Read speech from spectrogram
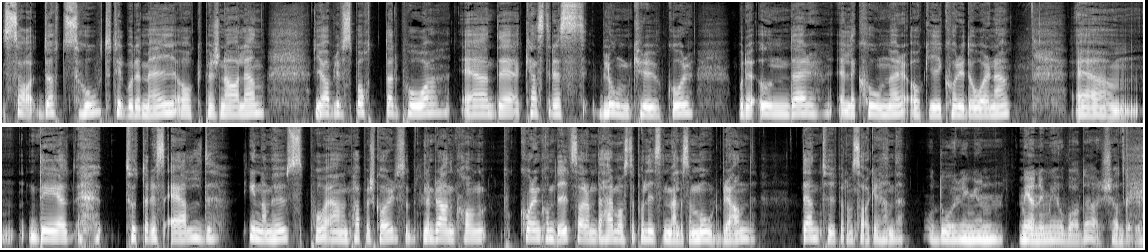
sa dödshot till både mig och personalen. Jag blev spottad på, eh, det kastades blomkrukor både under lektioner och i korridorerna. Eh, det tuttades eld inomhus på en papperskorg, så när brandkåren kom dit sa de det här måste polisen anmäla som mordbrand. Den typen av saker hände. Och då är det ingen mening med att vara där, kände du?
